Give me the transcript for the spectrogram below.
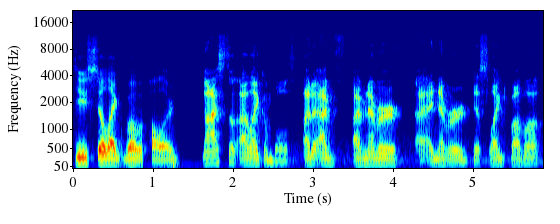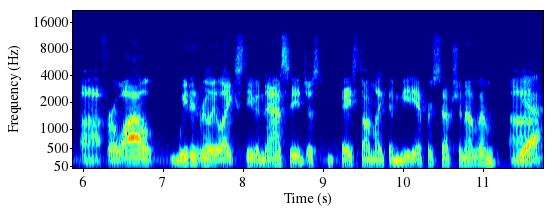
do you still like Bubba Pollard? No, I still I like them both. I, have I've never I never disliked Bubba. Uh, for a while, we didn't really like Stephen Nasse just based on like the media perception of him. Uh, yeah,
